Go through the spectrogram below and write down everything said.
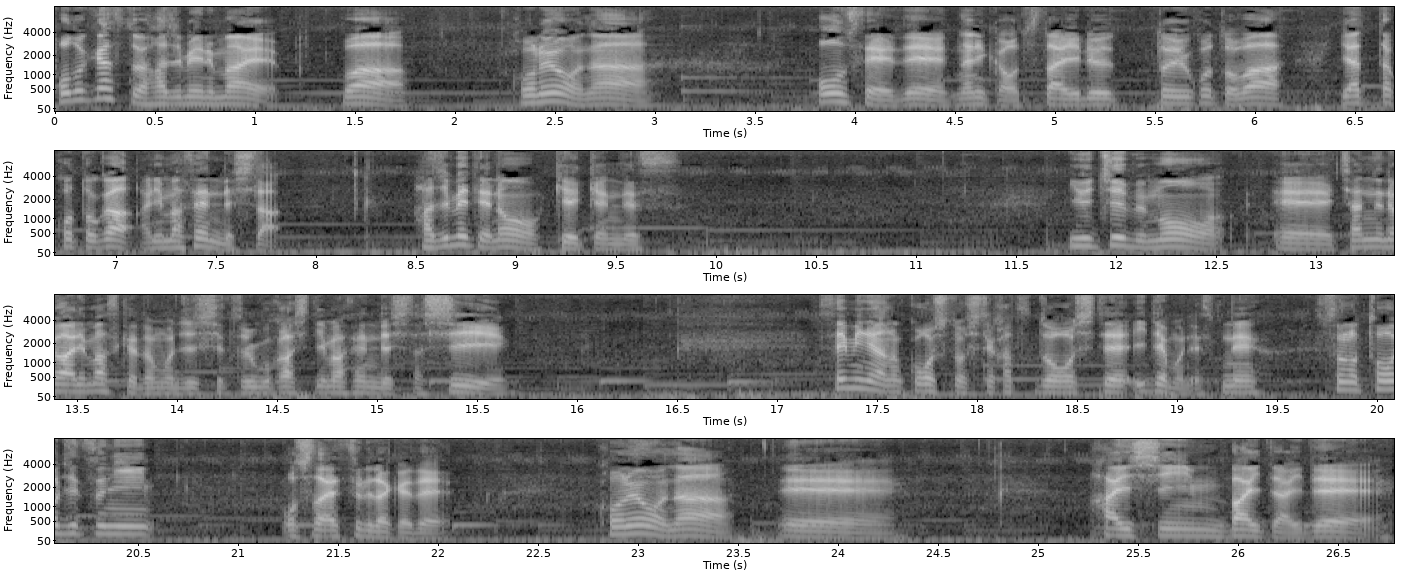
ポッドキャストを始める前はこのような音声で何かを伝えるということはやったことがありませんでした。初めての経験です。YouTube も、えー、チャンネルはありますけども実質動かしていませんでしたしセミナーの講師として活動していてもですねその当日にお伝えするだけでこのような、えー、配信媒体で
